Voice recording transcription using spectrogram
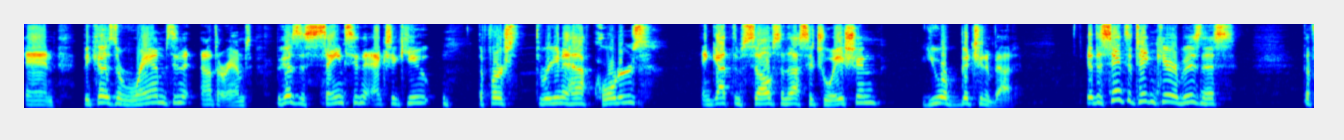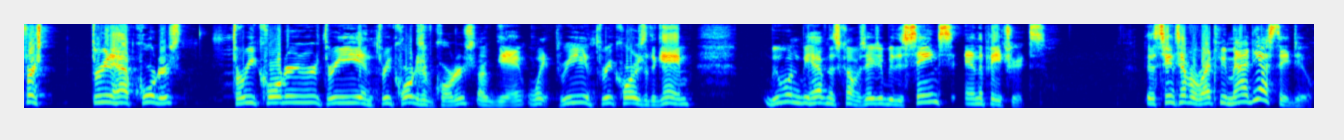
And because the Rams didn't, not the Rams, because the Saints didn't execute the first three and a half quarters and got themselves in that situation, you are bitching about it. If the Saints had taken care of business the first three and a half quarters, three quarter, three and three quarters of quarters of game, wait, three and three quarters of the game, we wouldn't be having this conversation. It'd be the Saints and the Patriots. Do the Saints have a right to be mad? Yes, they do.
